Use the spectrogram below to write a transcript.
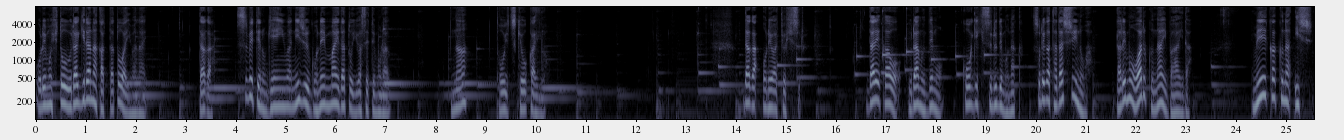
俺も人を裏切らなかったとは言わない。だが、すべての原因は25年前だと言わせてもらう。な、統一教会よ。だが俺は拒否する。誰かを恨むでも攻撃するでもなく、それが正しいのは誰も悪くない場合だ。明確な意志、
